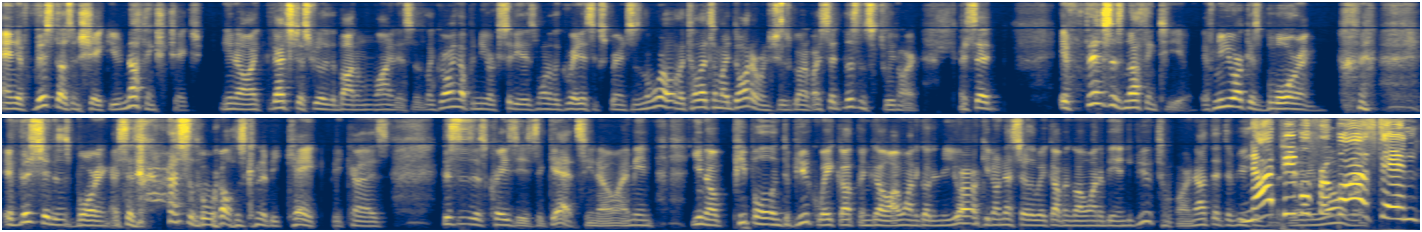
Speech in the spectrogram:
And if this doesn't shake you, nothing shakes you. You know, like that's just really the bottom line. Is like growing up in New York City is one of the greatest experiences in the world. I tell that to my daughter when she was growing up. I said, "Listen, sweetheart," I said, "if this is nothing to you, if New York is boring." if this shit is boring, I said the rest of the world is going to be cake because this is as crazy as it gets. You know, I mean, you know, people in Dubuque wake up and go, "I want to go to New York." You don't necessarily wake up and go, "I want to be in Dubuque tomorrow." Not that Dubuque. Not people from Boston.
